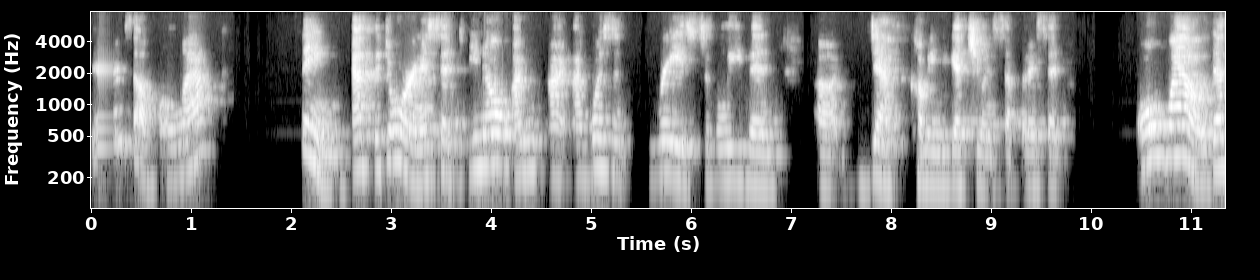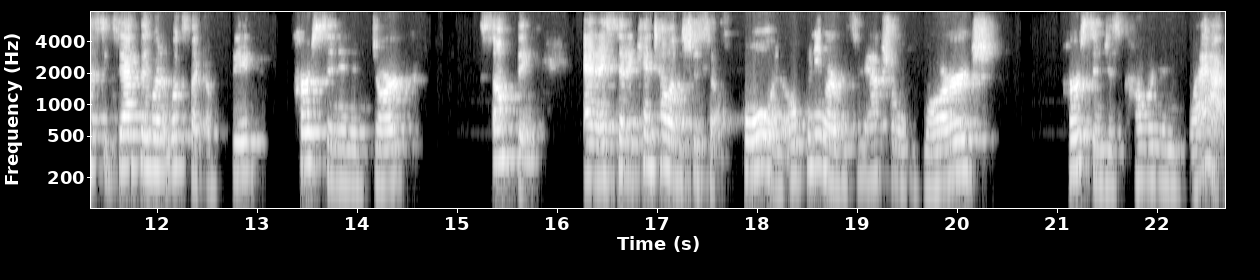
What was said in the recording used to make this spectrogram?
there's a black thing at the door. And I said, you know, I'm, I, I wasn't raised to believe in uh, death coming to get you and stuff, but I said, oh, wow, that's exactly what it looks like, a big person in a dark something. And I said, I can't tell if it's just a hole, an opening, or if it's an actual large person just covered in black.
